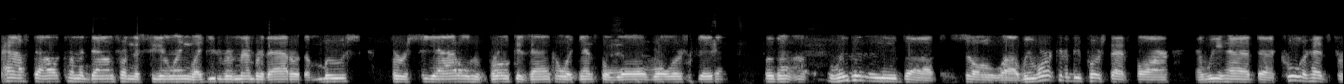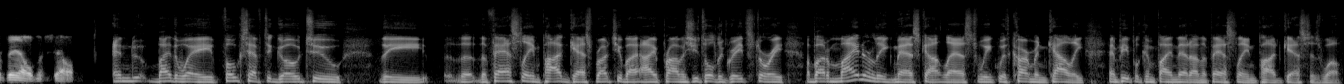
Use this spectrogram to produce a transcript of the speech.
passed out coming down from the ceiling? Like you'd remember that, or the Moose for Seattle who broke his ankle against the wall roller skating. But uh, we didn't need that, so uh, we weren't going to be pushed that far, and we had uh, cooler heads prevail, Michelle. And by the way, folks have to go to the, the the Fast Lane podcast brought to you by I Promise. You told a great story about a minor league mascot last week with Carmen Cali, and people can find that on the Fast Lane podcast as well.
